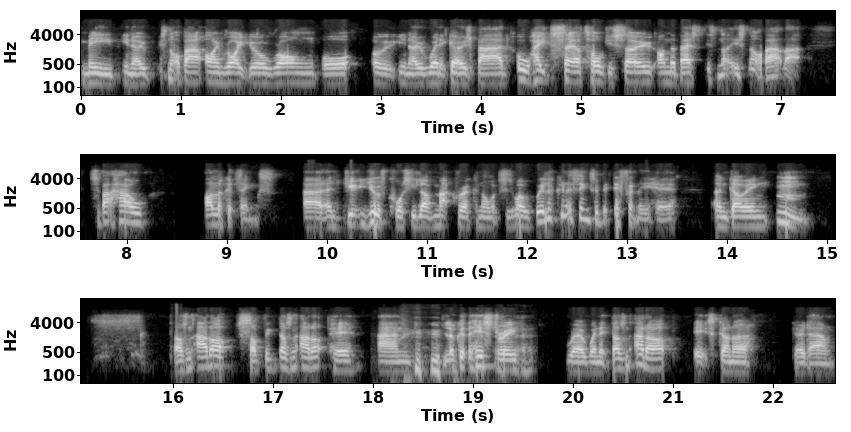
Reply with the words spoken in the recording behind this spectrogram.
me, you know, it's not about I'm right, you're wrong, or or you know, when it goes bad, oh, hate to say I told you so, I'm the best. It's not. It's not about that. It's about how I look at things. Uh, and you, you, of course, you love macroeconomics as well. We're looking at things a bit differently here and going, hmm, doesn't add up. Something doesn't add up here. And look at the history where when it doesn't add up, it's gonna go down.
